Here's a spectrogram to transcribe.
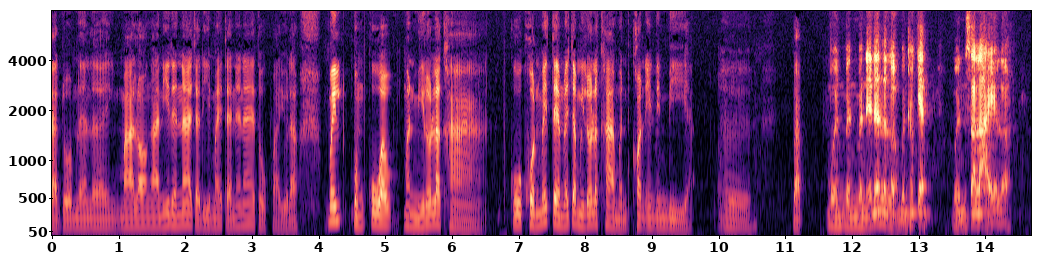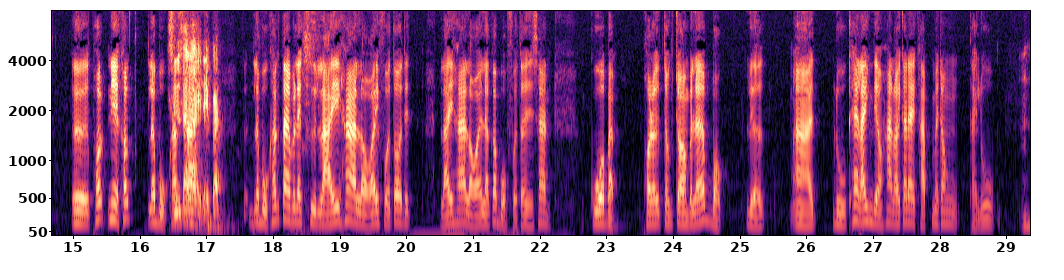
จัดรวมเลยเลย มารองานนี้เดือนหน้าจะดีไหมแต่แน่ๆถูกกว่าอยู่แล้ว ไม่ผมกลัวมันมีลดราคากลัวคนไม่เต็มแล้วจะมีลดราคาเหมือนคอนเอ็นเอ็มบีอะเออ แบบเหมือนเหมือนเหมือนไอ้นั่นเหรอเหมือนเท่าแก่เหมือนสลายเหรอเออเพราะเนี่ยเขาระบุข้าซื้งอสใต้ลายได้แบบ ระบุข้างใต้ไปเลยคือไลท์ห้าร้อยโฟโต้ไลท์ห้าร้อยแล้วก็บวกโฟโต้เซชันกลัวแบบพอเราจองจองๆไปแล้วบอกเหลือ อ่า ดูแค่ไลท์อย่างเดียวห้าร้อยก็ได้ครับ ไม่ต้องถ่ายรูปอืม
